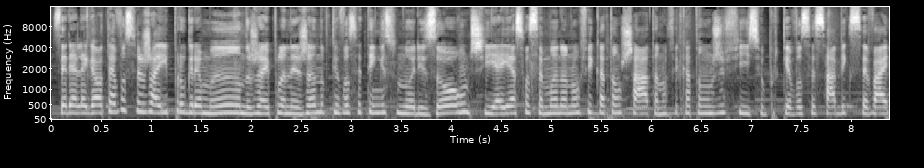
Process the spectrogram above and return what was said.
seria legal até você já ir programando, já ir planejando, porque você tem isso no horizonte e aí essa semana não fica tão chata, não fica tão difícil, porque você sabe que você vai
